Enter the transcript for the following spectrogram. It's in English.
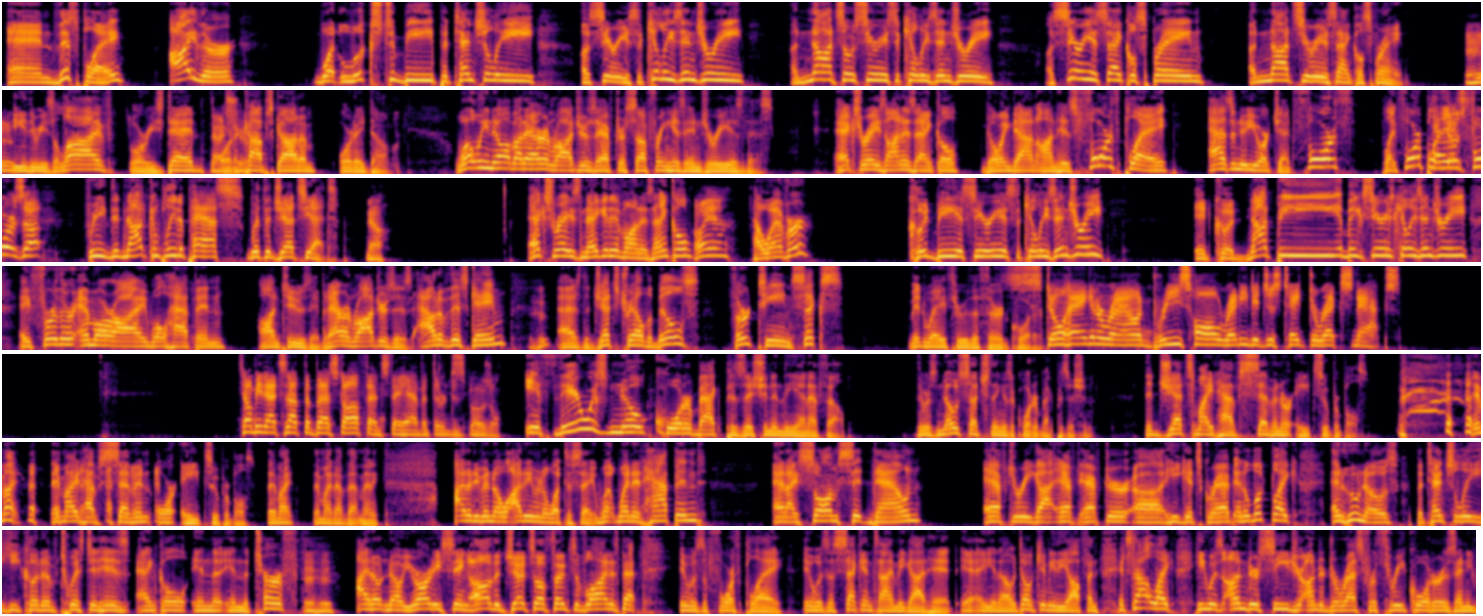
And this play, either what looks to be potentially a serious Achilles injury, a not so serious Achilles injury, a serious ankle sprain, a not serious ankle sprain. Mm-hmm. Either he's alive or he's dead, Not or sure. the cops got him, or they don't. What we know about Aaron Rodgers after suffering his injury is this X rays on his ankle, going down on his fourth play as a New York Jet. Fourth play, four plays. Get those fours up. We did not complete a pass with the Jets yet. No. X rays negative on his ankle. Oh, yeah. However, could be a serious Achilles injury. It could not be a big serious Achilles injury. A further MRI will happen on Tuesday. But Aaron Rodgers is out of this game mm-hmm. as the Jets trail the Bills 13 6 midway through the third quarter. Still hanging around. Breece Hall ready to just take direct snaps. Tell me that's not the best offense they have at their disposal. If there was no quarterback position in the NFL, there was no such thing as a quarterback position. The Jets might have seven or eight Super Bowls. they might. They might have seven or eight Super Bowls. They might. They might have that many. I don't even know. I don't even know what to say. When, when it happened, and I saw him sit down after he got after after uh, he gets grabbed, and it looked like, and who knows, potentially he could have twisted his ankle in the in the turf. I don't know. You're already seeing, oh, the Jets' offensive line is bad. It was the fourth play. It was the second time he got hit. You know, don't give me the offense. It's not like he was under siege or under duress for three quarters and he.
